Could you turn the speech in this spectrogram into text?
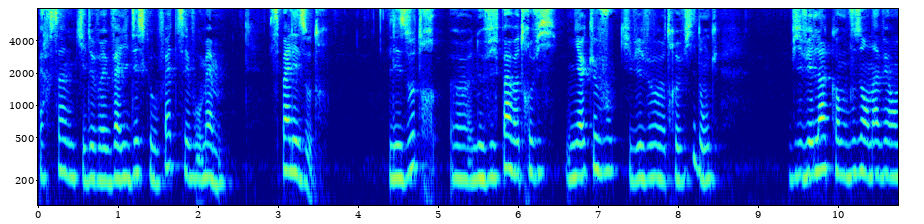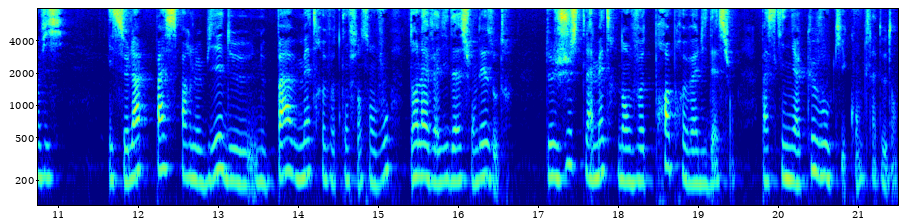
personne qui devrait valider ce que vous faites, c'est vous-même. C'est pas les autres. Les autres euh, ne vivent pas votre vie. Il n'y a que vous qui vivez votre vie, donc vivez-la comme vous en avez envie. Et cela passe par le biais de ne pas mettre votre confiance en vous dans la validation des autres de juste la mettre dans votre propre validation, parce qu'il n'y a que vous qui compte là-dedans.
